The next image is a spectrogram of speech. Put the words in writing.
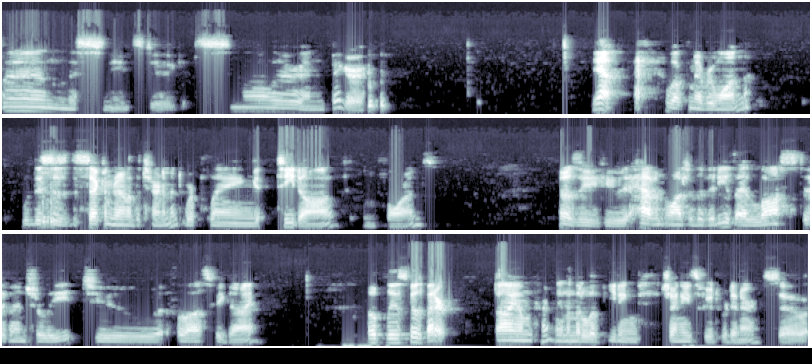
And this needs to get smaller and bigger. Yeah, welcome everyone. This is the second round of the tournament. We're playing T-Dog from Forums. Those of you who haven't watched the videos, I lost eventually to Philosophy Guy. Hopefully this goes better. I am currently in the middle of eating Chinese food for dinner, so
